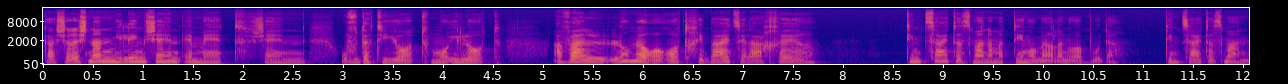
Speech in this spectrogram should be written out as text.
כאשר ישנן מילים שהן אמת, שהן עובדתיות, מועילות, אבל לא מעוררות חיבה אצל האחר, תמצא את הזמן המתאים, אומר לנו הבודה. תמצא את הזמן.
